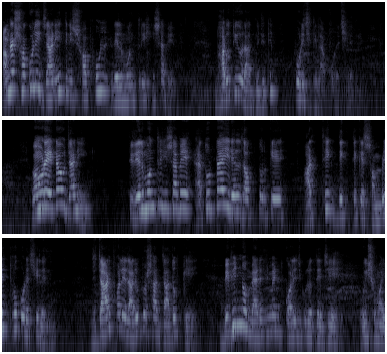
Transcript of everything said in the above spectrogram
আমরা সকলেই জানি তিনি সফল রেলমন্ত্রী হিসাবে ভারতীয় রাজনীতিতে পরিচিতি লাভ করেছিলেন। এবং আমরা এটাও জানি, তিনি রেলমন্ত্রী হিসাবে এতটাই রেল দপ্তরকে আর্থিক দিক থেকে সমৃদ্ধ করেছিলেন যার ফলে লালু প্রসাদ যাদবকে বিভিন্ন ম্যানেজমেন্ট কলেজগুলোতে যেয়ে ওই সময়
